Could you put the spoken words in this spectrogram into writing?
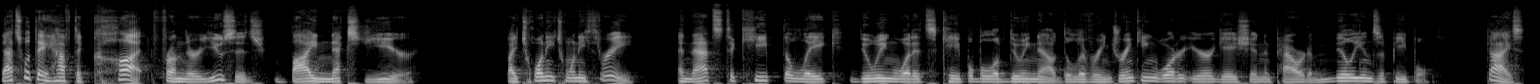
that's what they have to cut from their usage by next year, by 2023. And that's to keep the lake doing what it's capable of doing now, delivering drinking water, irrigation, and power to millions of people. Guys,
